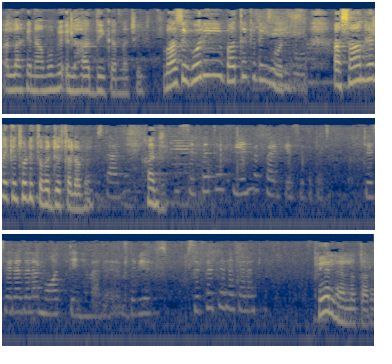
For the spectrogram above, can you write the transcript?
اللہ کے ناموں میں الحاد نہیں کرنا چاہیے۔ واضح ہو رہی ہیں باتیں کہ نہیں ہو رہی؟ آسان ہے لیکن تھوڑی توجہ طلب ہے۔ ہاں جی۔ فیل ہے اللہ تعالیٰ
